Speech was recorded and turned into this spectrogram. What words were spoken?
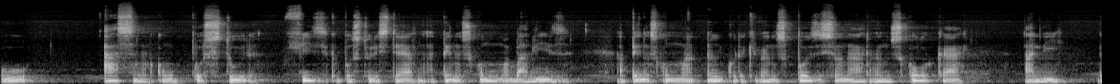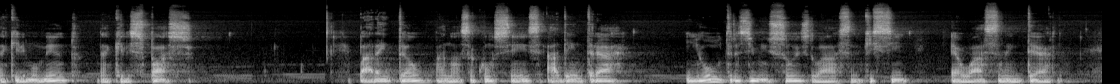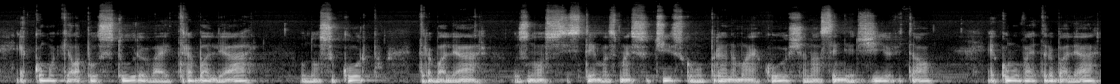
o asana como postura física, postura externa, apenas como uma baliza, apenas como uma âncora que vai nos posicionar, vai nos colocar ali, naquele momento, naquele espaço, para então a nossa consciência adentrar em outras dimensões do asana, que sim é o asana interno, É como aquela postura vai trabalhar o nosso corpo, trabalhar os nossos sistemas mais sutis, como o prana, maya, kosha, nossa energia vital. É como vai trabalhar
